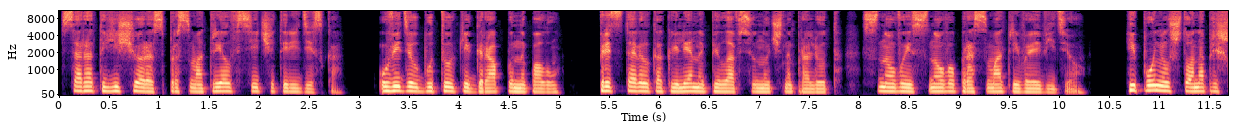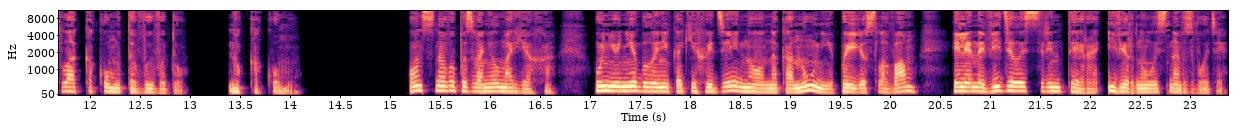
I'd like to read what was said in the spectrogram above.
Сарата еще раз просмотрел все четыре диска. Увидел бутылки граппы на полу. Представил, как Елена пила всю ночь напролет, снова и снова просматривая видео. И понял, что она пришла к какому-то выводу. Но к какому? Он снова позвонил Марьяха. У нее не было никаких идей, но накануне, по ее словам, Елена виделась с Рентера и вернулась на взводе.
